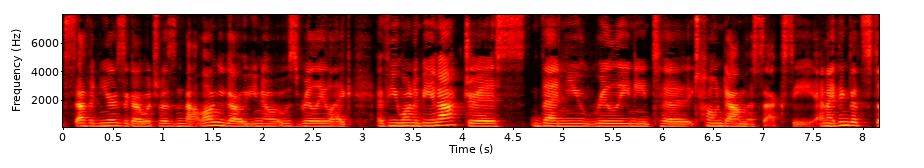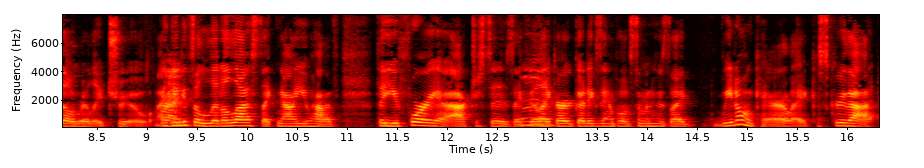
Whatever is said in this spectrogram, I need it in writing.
seven years ago, which wasn't that long ago, you know, it was really like if you want to be an actress, then you really need to tone down the sexy. And I think that's still really true. Right. I think it's a little less like now you have the euphoria actresses, I feel mm. like are a good example of someone who's like, we don't care, like, screw that.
